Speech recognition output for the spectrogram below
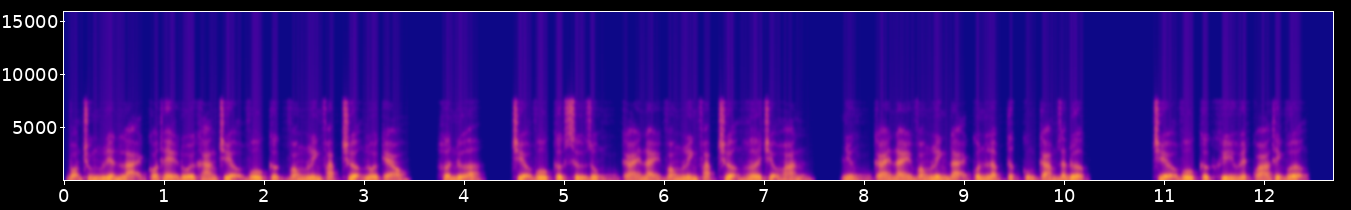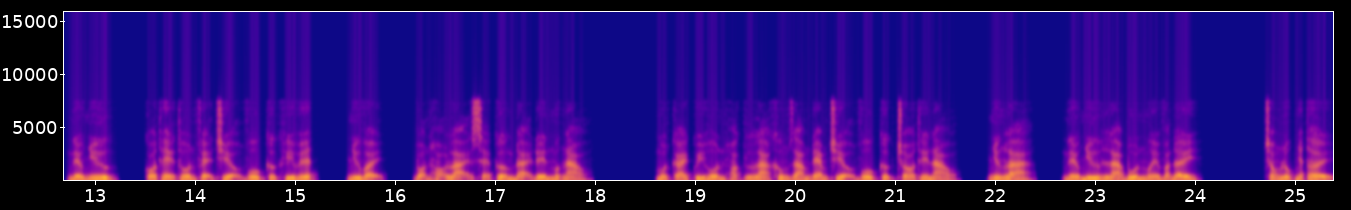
bọn chúng liền lại có thể đối kháng triệu vô cực vong linh pháp trượng lôi kéo. Hơn nữa, triệu vô cực sử dụng cái này vong linh pháp trượng hơi triệu hoán, nhưng cái này vong linh đại quân lập tức cũng cảm giác được. Triệu vô cực khí huyết quá thịnh vượng, nếu như, có thể thôn phệ triệu vô cực khí huyết, như vậy, bọn họ lại sẽ cường đại đến mức nào. Một cái quỷ hồn hoặc là không dám đem triệu vô cực cho thế nào, nhưng là, nếu như là 40 vạn đây. Trong lúc nhất thời,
